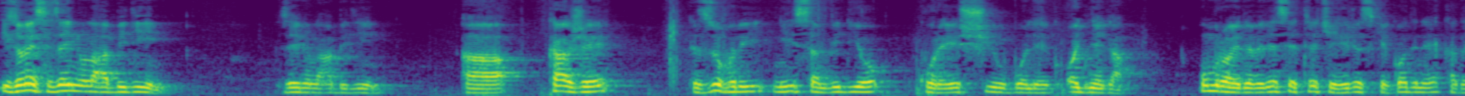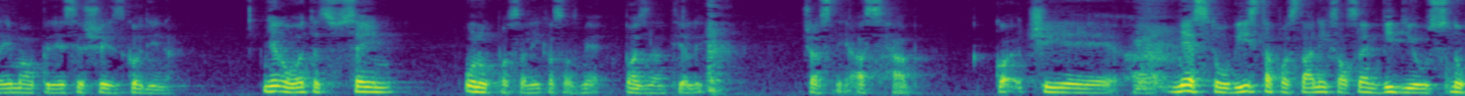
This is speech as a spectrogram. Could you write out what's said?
I zove se Zainul Abidin. Zainul Abidin. A kaže Zuhri nisam vidio Kurešiju boljeg od njega. Umro je 93. hiđarske godine kada je imao 56 godina. Njegov otac Husein, unuk poslanika, sam smije poznat, jeli, časni ashab, ko, čije je a, mjesto ubista poslanik sam svem vidio u snu.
